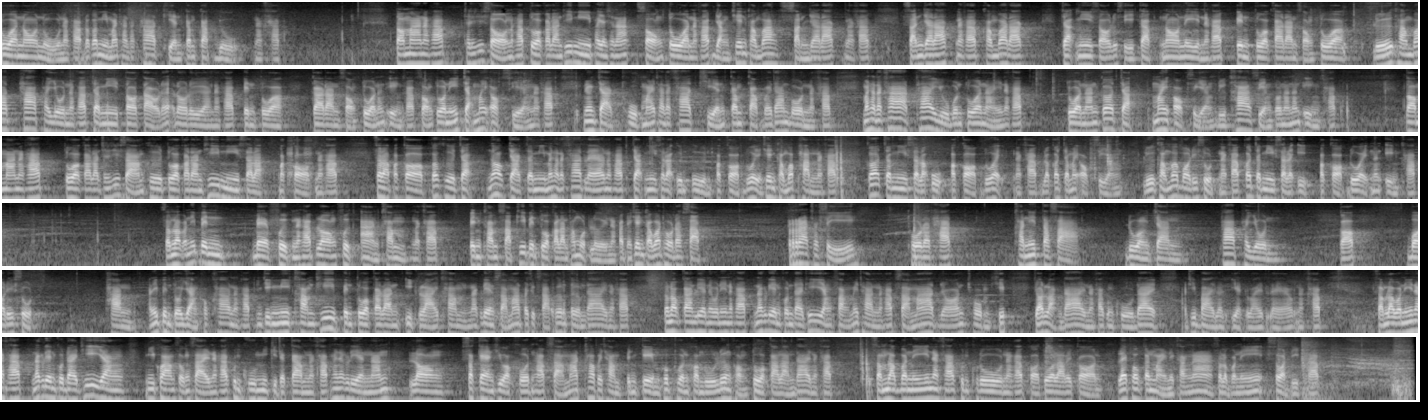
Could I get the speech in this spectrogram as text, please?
ตัวนอหนูนะครับ แล้วก็มีไม้ทันตคาตเขียนกำกับอยู่นะครับ ต่อมานะครับชนิดที่2นะครับตัวการันที่มีพยัญชนะ 2 ตัวนะครับ อย่างเช่นคำว่าสัญลักษณ์นะครับ สัญลักษณ์นะครับคำว่ารักจะมีสอฤษีกับนอเนนนะครับ เป็นตัวการัน 2 ตัว หรือคำว่าภาพยนตร์นะครับ จะมีต่อเต่าและรอเรือนะครับ เป็นตัวการัน 2 ตัวนั่นเองครับสองตัวนี้จะไม่ออกเสียงนะครับ เนื่องจากถูกไม้ธนคาตเขียนกำกับไว้ด้านบนนะครับไม้ธนคาตถ้าอยู่บนตัวไหนนะครับ ตัวนั้นก็จะไม่ออกเสียงหรือค่าเสียงตัวนั้นนั่นเองครับ ต่อมานะครับ ตัวการันชนิดที่ 3 คือตัวการันที่มีสระประกอบนะครับสระประกอบก็คือจะนอกจากจะมีม้ธนคาตแล้วนะครับ จะมีสระอื่น ๆ ประกอบด้วยอย่างเช่นคำว่าพันนะครับ ก็จะมีสระอุประกอบด้วยนะครับ แล้วก็จะไม่ออกเสียง หรือคำว่าบริสุทธิ์นะครับ ก็จะมีสระอิประกอบด้วยนั่นเองครับสำหรับอันนี้เป็นแบบฝึกนะครับ ลองฝึกอ่านคำนะครับ เป็นคำศัพท์ที่เป็นตัวการันทั้งหมดเลยนะครับ อย่างเช่นคำว่าโทรศัพท์ ราชสี โทรทัศน์ คณิตศาสตร์ ดวงจันทร์ ภาพยนตร์กอล์ฟบริสุทธิ์ พันอันนี้เป็นตัวอย่างคร่าวๆนะครับ จริงๆ มีคำที่เป็นตัวการันอีกหลายคำนักเรียนสามารถไปศึกษาเพิ่มเติมได้นะครับสำหรับการเรียนในวันนี้นะครับ นักเรียนคนใดที่ยังฟังไม่ทันนะครับ สามารถย้อนชมคลิปย้อนหลังได้นะครับ คุณครูได้อธิบายรายละเอียดไว้แล้วนะครับสำหรับวันนี้นะครับ นักเรียนคนใดที่ยังมีความสงสัยนะครับ คุณครูมีกิจกรรมนะครับ ให้นักเรียนนั้นลองสแกน QR code ครับสามารถเข้าไปทำเป็นเกมทบทวนความรู้เรื่องของตัวการันได้นะครับ สำหรับวันนี้นะครับคุณครูนะครับ ขอตัวลาไปก่อน และพบกันใหม่ในครั้งหน้าสำหรับวันนี้ สวัสดีครับ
